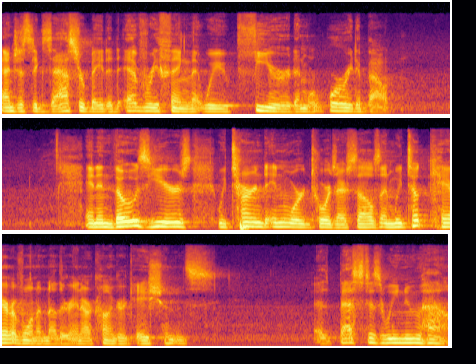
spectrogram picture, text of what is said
and just exacerbated everything that we feared and were worried about. And in those years, we turned inward towards ourselves and we took care of one another in our congregations as best as we knew how.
